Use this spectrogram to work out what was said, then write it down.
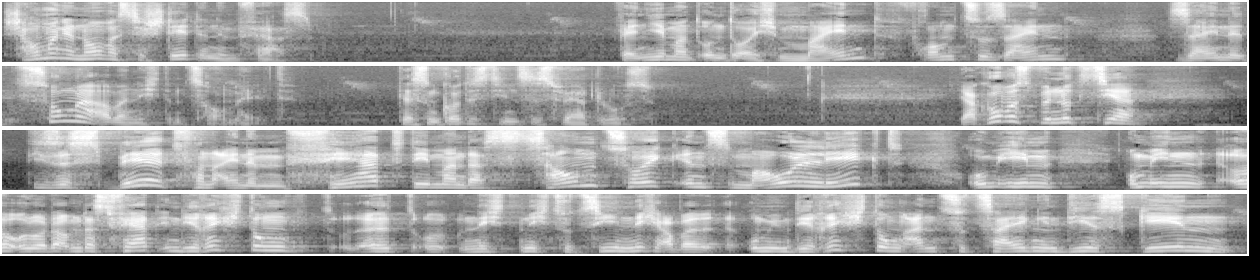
schau mal genau, was hier steht in dem Vers. Wenn jemand unter euch meint, fromm zu sein, seine Zunge aber nicht im Zaum hält, dessen Gottesdienst ist wertlos. Jakobus benutzt hier dieses Bild von einem Pferd, dem man das Zaumzeug ins Maul legt, um ihm, um ihn oder um das Pferd in die Richtung äh, nicht, nicht zu ziehen, nicht, aber um ihm die Richtung anzuzeigen, in die es gehen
